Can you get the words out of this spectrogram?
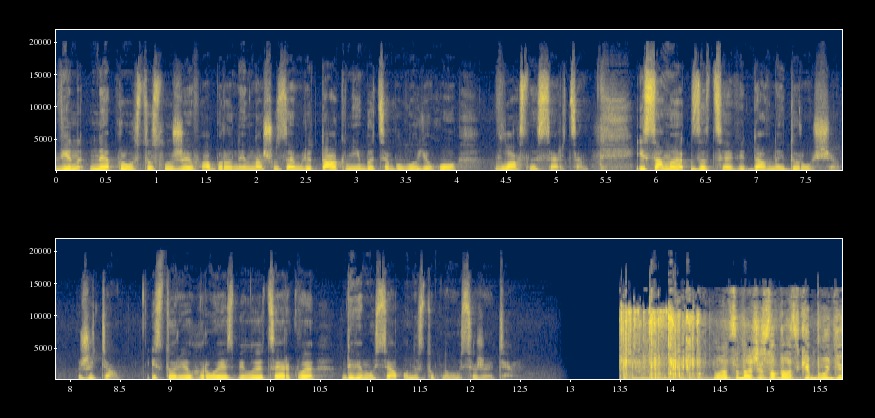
Він не просто служив, а боронив нашу землю так, ніби це було його власне серце. І саме за це віддав найдорожче життя. Історію героя з Білої церкви дивимося у наступному сюжеті. Ну, а це наші солдатські будні.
